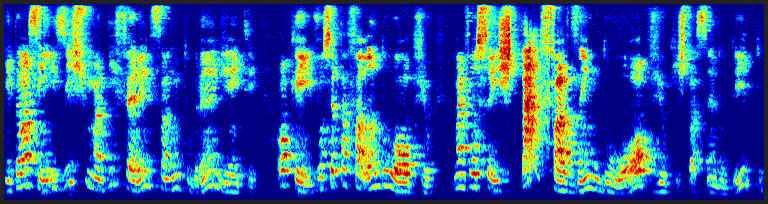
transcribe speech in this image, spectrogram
Então, assim, existe uma diferença muito grande entre, ok, você está falando o óbvio, mas você está fazendo o óbvio que está sendo dito,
